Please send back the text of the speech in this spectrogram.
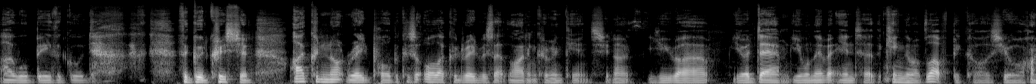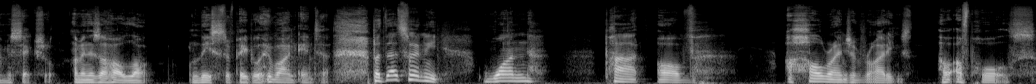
I will be the good the good Christian. I could not read Paul because all I could read was that line in Corinthians, you know, you are you are damned, you will never enter the kingdom of love because you're homosexual. I mean there's a whole lot list of people who won't enter. But that's only one part of a whole range of writings of, Paul's.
